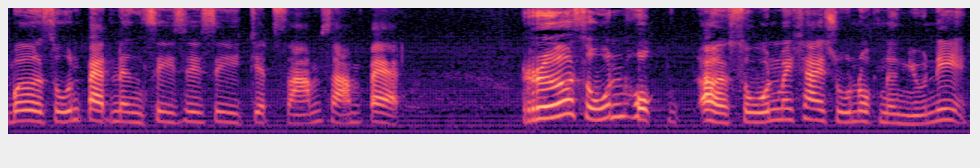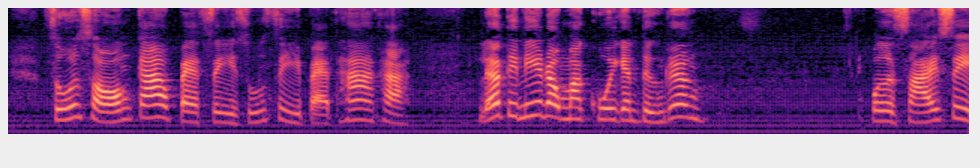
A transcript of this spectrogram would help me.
เบอร์ 0814447338 หรือ 06เอ่อ0ไม่ใช่ 061 อยู่นี่ 029840485 ค่ะ แล้วทีนี้เรามาคุยกันถึงเรื่อง เปิดสายสิ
